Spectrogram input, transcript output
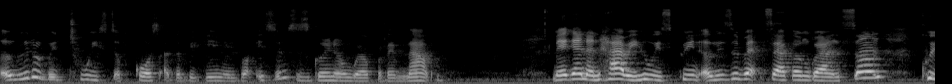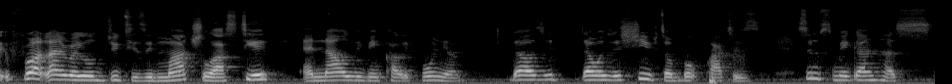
a little bit twist of course at the beginning but it seems it's going on well for them now Meghan and Harry, who is Queen Elizabeth's second grandson, quit frontline royal duties in March last year and now live in California. There was a there was a shift on both parties. Seems Meghan has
